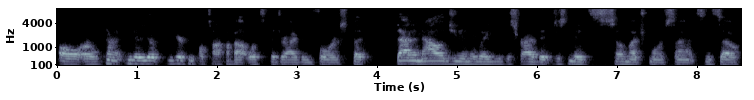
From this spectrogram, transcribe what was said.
or, or kind of you know you, hear people talk about what's the driving force but that analogy and the way you described it just made so much more sense. And so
